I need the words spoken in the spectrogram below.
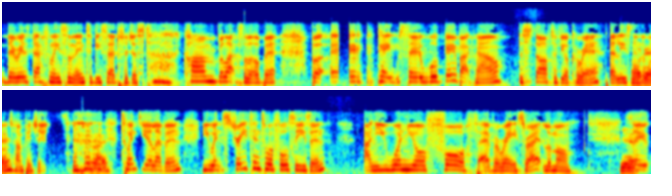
there is definitely something to be said for just uh, calm, relax a little bit. But okay, so we'll go back now. The start of your career, at least in okay. the World Championship. 2011, you went straight into a full season and you won your fourth ever race, right? Le Mans. Yes. So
